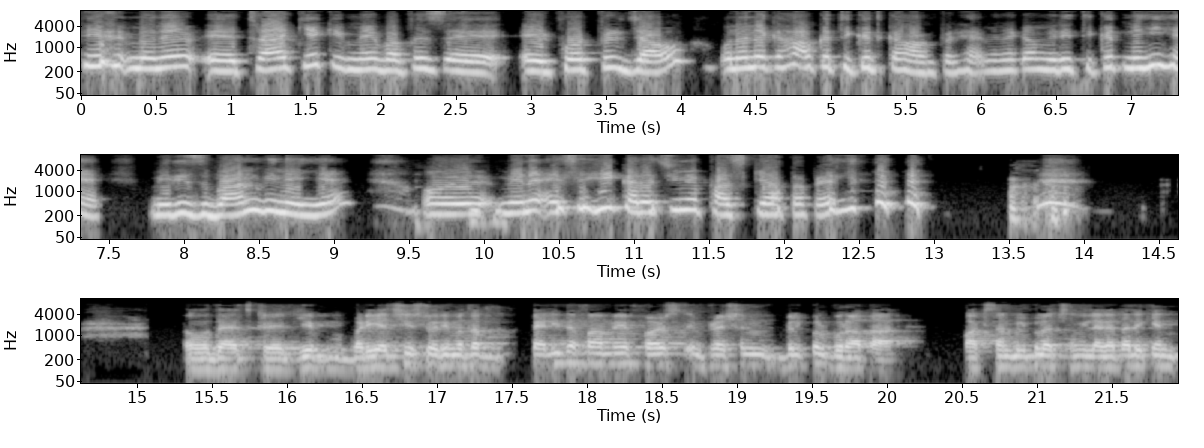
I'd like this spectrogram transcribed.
फिर मैंने ट्राई किया कि मैं वापस एयरपोर्ट पर जाऊँ। उन्होंने कहा आपका टिकट कहाँ पर है? मैंने कहा मेरी टिकट नहीं है मेरी ज़ुबान भी नहीं है। और मैंने ऐसे ही कराची में फंस किया था पहले। ओह दैट्स ग्रेट ये बड़ी अच्छी स्टोरी मतलब पहली दफ़ा में फ़र्स्ट इंप्रेशन बिल्कुल बुरा था। पाकिस्तान बिल्कुल अच्छा नहीं लगा था लेकिन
